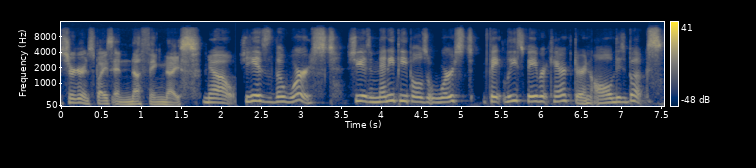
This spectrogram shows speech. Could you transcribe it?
Sugar and spice and nothing nice. No, she is the worst. She is many people's worst, least favorite character in all these books.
